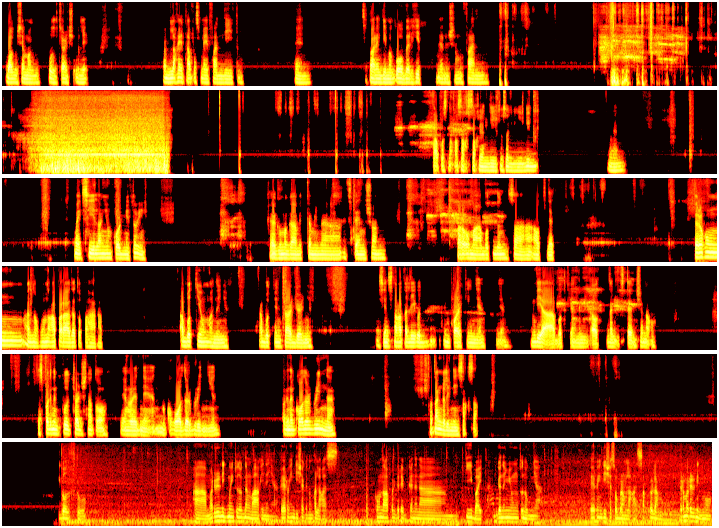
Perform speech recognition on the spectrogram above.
bago siya mag full charge uli. Ang laki tapos may fan dito. Ayan. So para hindi mag-overheat, meron siyang fan. Tapos nakasaksak yan dito sa gilid. Ayan. Maiksi lang yung cord nito eh. Kaya gumagamit kami na extension para umabot dun sa outlet. Pero kung ano, kung nakaparada to paharap, abot yung ano niya, abot yung charger niya. Since nakatalikod yung parking niya, yan. Hindi aabot kaya nag-out, nag-extension ako. Tapos pag nag-full charge na to, yung red na yan, magko-color green yan. Pag nag-color green na, tatanggalin na yung saksak. Golf 2. Ah, maririnig mo yung tunog ng makina niya, pero hindi siya ganun kalakas. Kung nakapag-drive ka na ng e-bike, ganun yung tunog niya. Pero hindi siya sobrang lakas, sakto lang. Pero maririnig mo.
